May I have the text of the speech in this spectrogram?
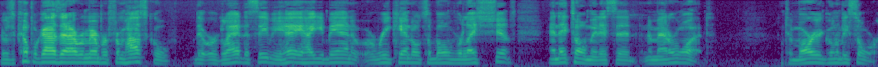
there was a couple guys that I remember from high school that were glad to see me. Hey, how you been? It rekindled some old relationships, and they told me they said no matter what, tomorrow you're gonna be sore.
